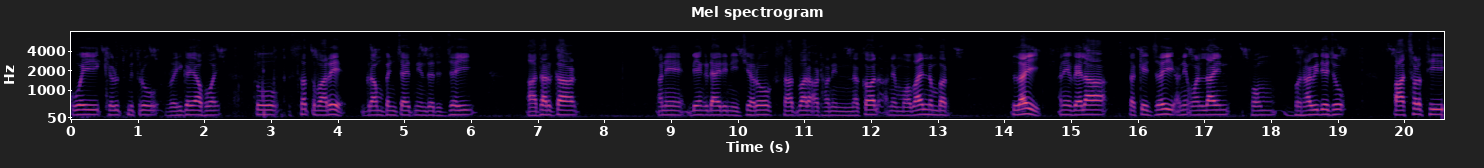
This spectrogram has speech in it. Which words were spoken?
કોઈ ખેડૂત મિત્રો રહી ગયા હોય તો સત્વારે ગ્રામ પંચાયતની અંદર જઈ આધાર કાર્ડ અને બેંક ડાયરીની ઝેરોક્ષ સાત બાર આઠની નકલ અને મોબાઈલ નંબર લઈ અને વહેલા તકે જઈ અને ઓનલાઈન ફોર્મ ભરાવી દેજો. પાછળથી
